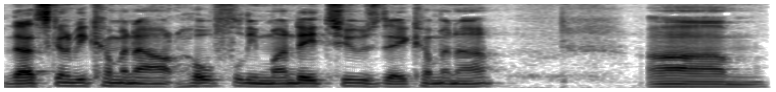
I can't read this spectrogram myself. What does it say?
That's going to be coming out hopefully Monday, Tuesday coming up. Um,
